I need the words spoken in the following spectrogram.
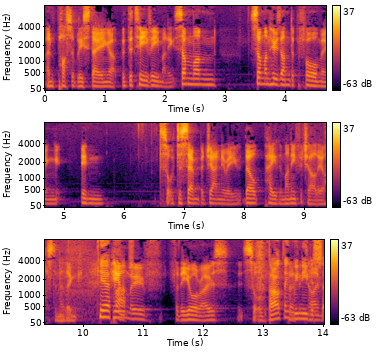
and possibly staying up with the TV money, someone, someone who's underperforming in sort of December, January, they'll pay the money for Charlie Austin. I think. Yeah, he'll perhaps. move for the Euros. It's sort of. But I don't think we need to.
